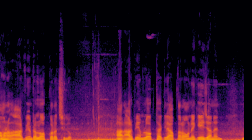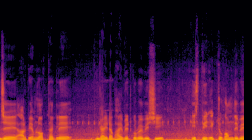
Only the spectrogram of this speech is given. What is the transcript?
আমার আরপিএমটা লক করা ছিল। আর আরপিএম লক থাকলে আপনারা অনেকেই জানেন যে আরপিএম লক থাকলে গাড়িটা ভাইব্রেট করবে বেশি স্পিড একটু কম দেবে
